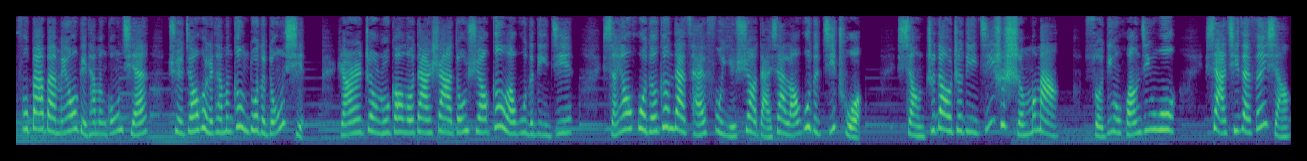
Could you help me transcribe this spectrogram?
富爸爸没有给他们工钱，却教会了他们更多的东西。然而，正如高楼大厦都需要更牢固的地基，想要获得更大财富，也需要打下牢固的基础。想知道这地基是什么吗？锁定黄金屋，下期再分享。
